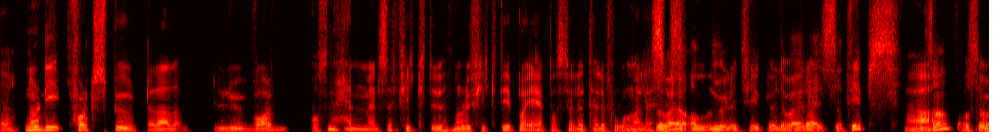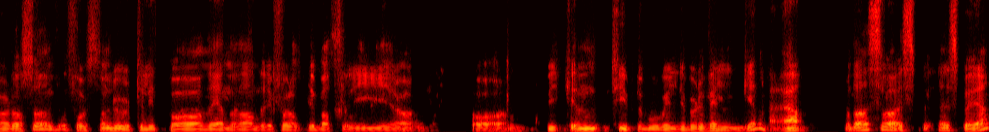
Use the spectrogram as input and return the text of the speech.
Ja. når de folk spurte deg, hva, hvordan henvendelse fikk du når du fikk de på e-post eller telefon eller Det var jo alle mulige typer. Det var reisetips. Ja. sant? Og så var det også folk som lurte litt på det ene og det andre i forhold til batterier og, og hvilken type bobil de burde velge. Ja, Og da svar, spør jeg,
